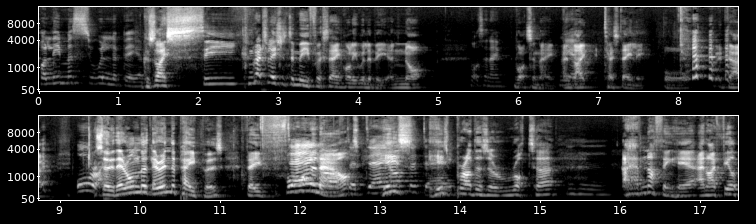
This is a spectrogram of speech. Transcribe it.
Holly Miss Willoughby. Because I see. Congratulations to me for saying Holly Willoughby and not What's her name? what's her name and Yeah. like Tess Daly or that. Right. So they're on the they're in the papers. They've fallen out. after day his after day. his brother's a rotter. I have nothing here, and I feel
